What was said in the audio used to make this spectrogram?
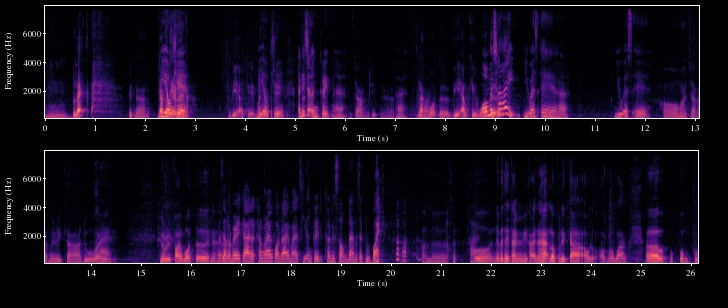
อืม black เป็นน้ำจากประเทศอะไรฮะ BLK มาจากประ BLK เทศอันนี้จากอังกฤษค่ะ จากอังกฤษนะฮะ ค่ะ black water BLK water โอ้ไม่ใช่ USA ค่ะ USA อ๋อ มาจากอเมริกาด้วย ค่ะ purify water นะฮะมาจากอเมริกาแต่ครั้งแรกพอได้มาที่อังกฤษ ครั้งที่สองได้มาจากดูไบ อ๋อเหรอค่ะ โอ้ในประเทศไทยไม่มีขายนะฮะ เราก็เลยกล้าเอาเออกมาวางเอ่อผมผม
